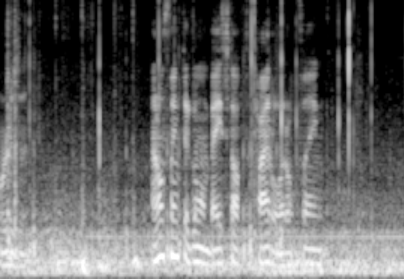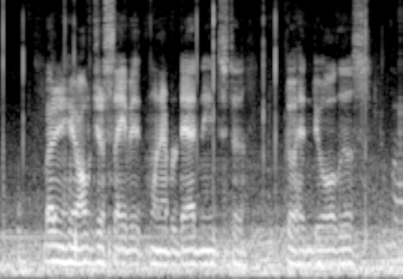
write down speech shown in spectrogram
or is it? I don't think they're going based off the title, I don't think. But anyhow, I'll just save it whenever Dad needs to go ahead and do all this. Well,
